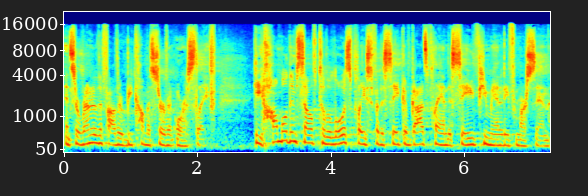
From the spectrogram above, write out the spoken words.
and surrender to the Father, become a servant or a slave. He humbled himself to the lowest place for the sake of God's plan to save humanity from our sin.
